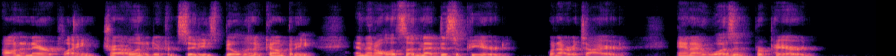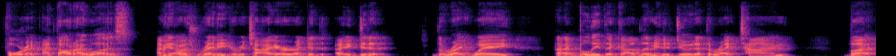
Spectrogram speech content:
on an airplane, traveling to different cities, building a company. And then all of a sudden that disappeared when I retired. And I wasn't prepared for it. I thought I was. I mean, I was ready to retire. I did I did it the right way. I believe that God led me to do it at the right time, but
